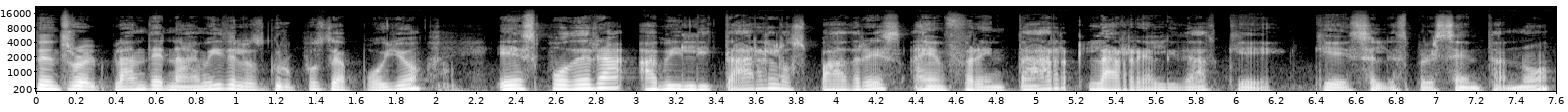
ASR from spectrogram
dentro del plan de NAMI, de los grupos de apoyo, es poder habilitar a los padres a enfrentar la realidad que, que se les presenta, ¿no?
